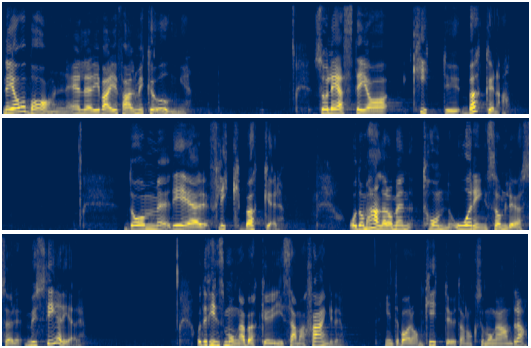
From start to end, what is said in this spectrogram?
När jag var barn, eller i varje fall mycket ung, så läste jag Kitty-böckerna. De, det är flickböcker. Och de handlar om en tonåring som löser mysterier. Och det finns många böcker i samma genre. Inte bara om Kitty, utan också många andra.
